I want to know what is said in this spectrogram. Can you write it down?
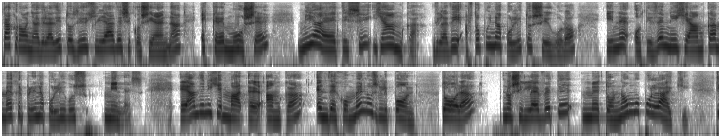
7 χρόνια, δηλαδή το 2021, εκκρεμούσε μία αίτηση για άμκα. Δηλαδή αυτό που είναι απολύτως σίγουρο είναι ότι δεν είχε άμκα μέχρι πριν από λίγους μήνες. Εάν δεν είχε ε, άμκα, ενδεχομένως λοιπόν τώρα νοσηλεύεται με το νόμο Πολάκη. Τι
